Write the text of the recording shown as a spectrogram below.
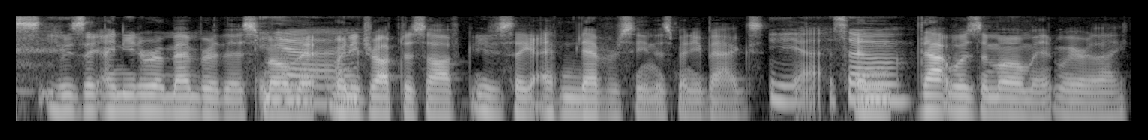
he was like, I need to remember this moment when he dropped us off. He was like, I've never seen this many bags. yeah. So and that was the moment we were like,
